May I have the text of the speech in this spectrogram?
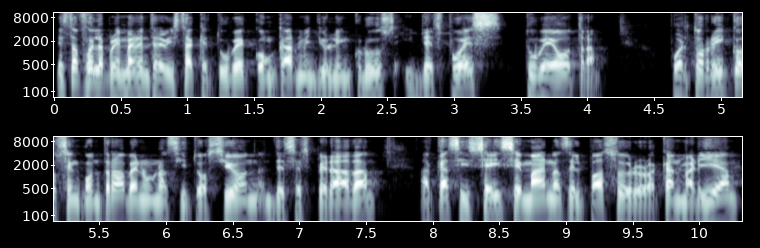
Esta fue la primera entrevista que tuve con Carmen Yulín Cruz y después tuve otra. Puerto Rico se encontraba en una situación desesperada. A casi seis semanas del paso del huracán María,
